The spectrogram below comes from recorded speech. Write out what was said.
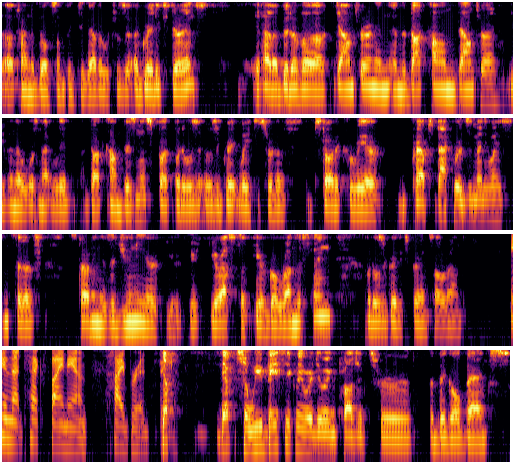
uh, trying to build something together, which was a great experience. It had a bit of a downturn in, in the dot com downturn, even though it was not really a dot com business, but, but it was, it was a great way to sort of start a career, perhaps backwards in many ways, instead of starting as a junior, you're, you're, you're asked to here, go run this thing. But it was a great experience all around in that tech finance hybrid space. Yep. Yep. So we basically were doing projects for the big old banks,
